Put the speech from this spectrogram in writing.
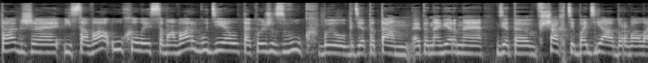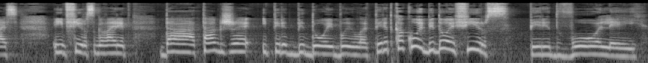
также и сова ухала, и самовар гудел. Такой же звук был где-то там. Это, наверное, где-то в шахте бадья оборвалась. И Фирс говорит, да, так же и перед бедой было. Перед какой бедой, Фирс? Перед волей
